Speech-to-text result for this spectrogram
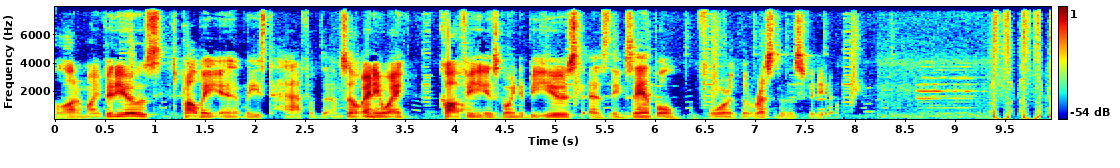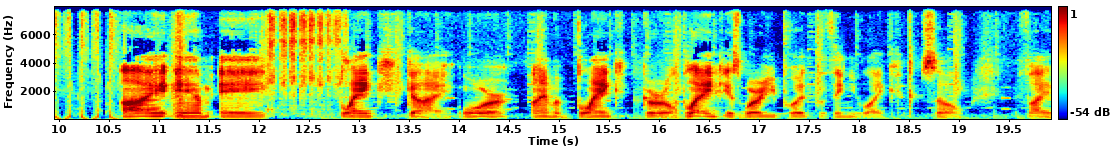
a lot of my videos, it's probably in at least half of them. So anyway, coffee is going to be used as the example for the rest of this video. I am a blank guy or I am a blank girl. Blank is where you put the thing you like. So if I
